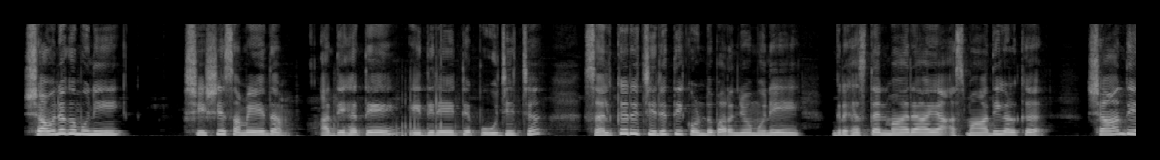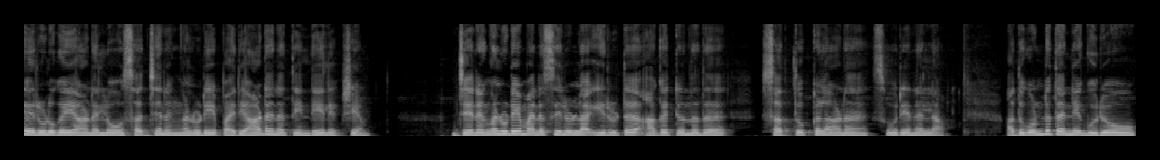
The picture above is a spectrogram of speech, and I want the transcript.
ശൗനകമുനി ശിഷ്യസമേതം അദ്ദേഹത്തെ എതിരേറ്റ് പൂജിച്ച് സൽക്കരിച്ചിരുത്തിക്കൊണ്ട് പറഞ്ഞു മുനെ ഗൃഹസ്ഥന്മാരായ അസ്മാദികൾക്ക് ശാന്തി അരുളുകയാണല്ലോ സജ്ജനങ്ങളുടെ പര്യാടനത്തിന്റെ ലക്ഷ്യം. ജനങ്ങളുടെ മനസ്സിലുള്ള ഇരുട്ട് അകറ്റുന്നത് സത്തുക്കളാണ് സൂര്യനല്ല. അതുകൊണ്ട് തന്നെ ഗുരു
